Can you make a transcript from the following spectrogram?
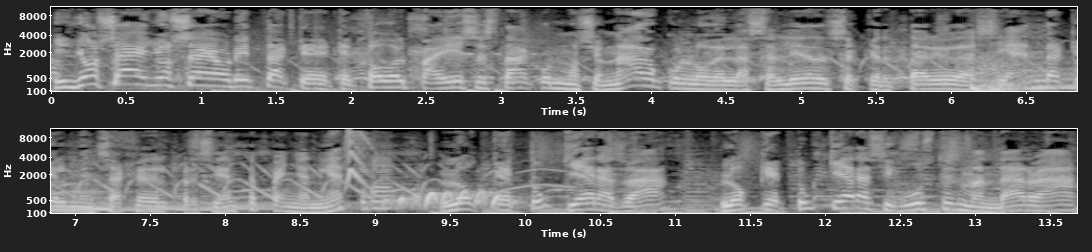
Y yo sé, yo sé ahorita que, que, todo el país está conmocionado con lo de la salida del secretario de Hacienda, que el mensaje del presidente Peña Nieto. Lo que tú quieras, ¿va? Lo que tú quieras y gustes mandar, ¿va?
